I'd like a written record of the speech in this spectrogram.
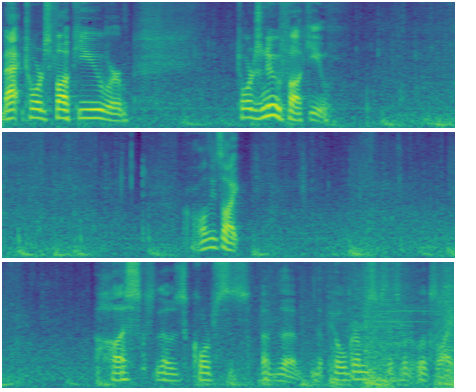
Back towards fuck you or towards new fuck you? All these like husks, those corpses of the, the pilgrims, that's what it looks like.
